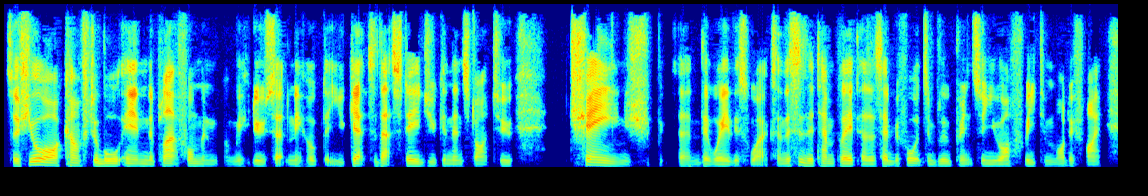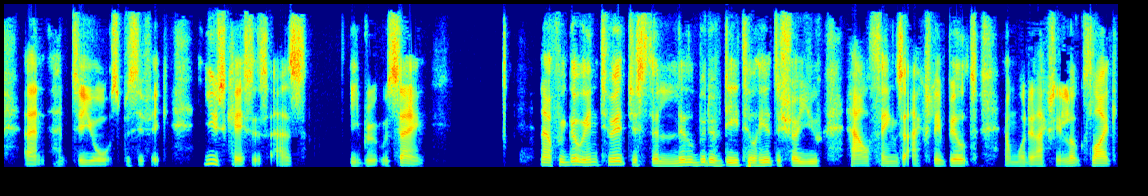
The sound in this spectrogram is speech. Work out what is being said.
So if you are comfortable in the platform, and we do certainly hope that you get to that stage, you can then start to change uh, the way this works. And this is the template, as I said before, it's a blueprint, so you are free to modify and, and to your specific use cases, as Ebru was saying. Now, if we go into it, just a little bit of detail here to show you how things are actually built and what it actually looks like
